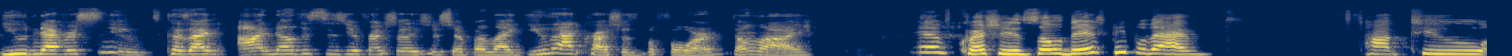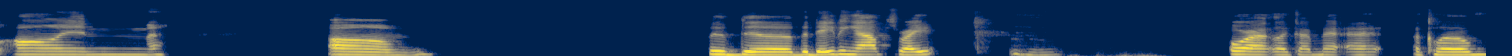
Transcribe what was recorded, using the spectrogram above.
You never snooped because I I know this is your first relationship, but like you've had crushes before. Don't lie. I have crushes. So there's people that I've talked to on um the the, the dating apps, right? Mm-hmm. Or like I met at a club.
